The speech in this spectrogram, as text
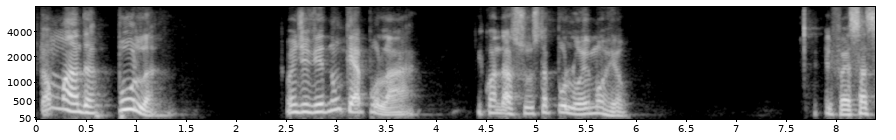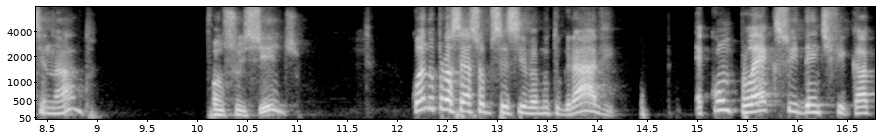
Então manda, pula. O indivíduo não quer pular. E quando assusta, pulou e morreu. Ele foi assassinado. Foi um suicídio. Quando o processo obsessivo é muito grave, é complexo identificar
